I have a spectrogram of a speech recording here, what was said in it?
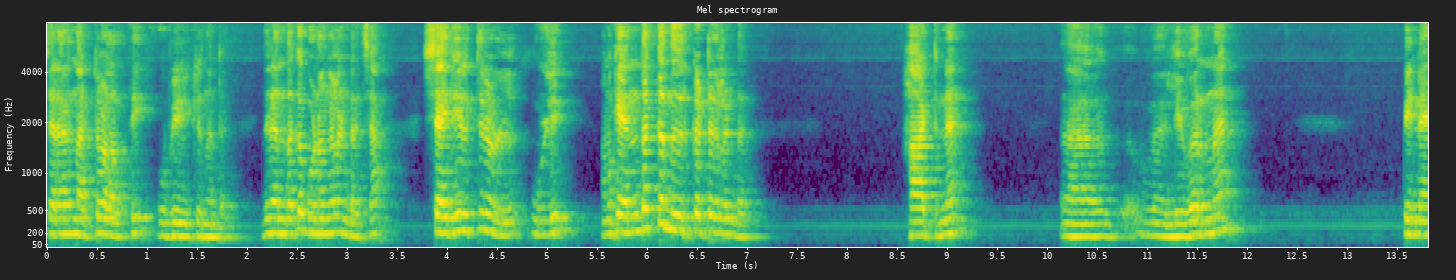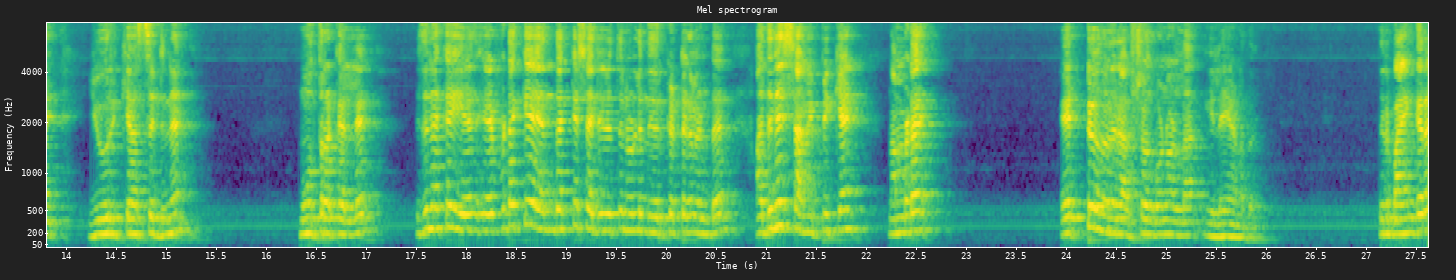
ചിലർ നട്ട് വളർത്തി ഉപയോഗിക്കുന്നുണ്ട്. ഇതിന് എന്തൊക്കെ ഗുണങ്ങളുണ്ട് വെച്ചാൽ ശരീരത്തിനുള്ള ഉള്ളിൽ നമുക്ക് എന്തൊക്കെ നീർക്കെട്ടുകളുണ്ട്? ഹാർട്ടിന് ലിവറിന് പിന്നെ യൂറിക് ആസിഡിന് മൂത്രക്കല്ല് ഇതിനൊക്കെ എവിടൊക്കെ എന്തൊക്കെ ശരീരത്തിനുള്ളിൽ നീർക്കെട്ടുകളുണ്ട് അതിനെ ശമിപ്പിക്കാൻ നമ്മുടെ ഏറ്റവും നല്ലൊരു അക്ഷര ഗുണമുള്ള ഇലയാണത്. ഇതിന് ഭയങ്കര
